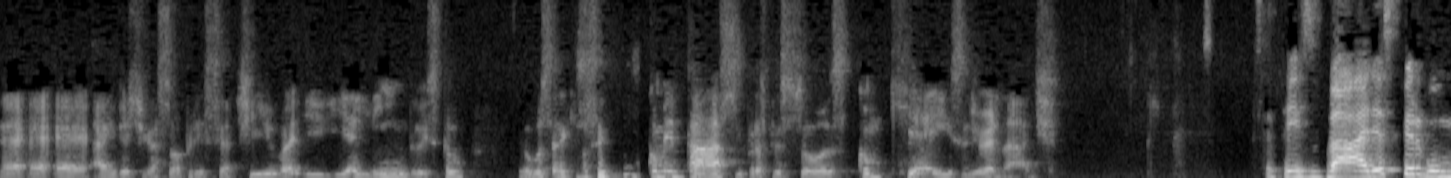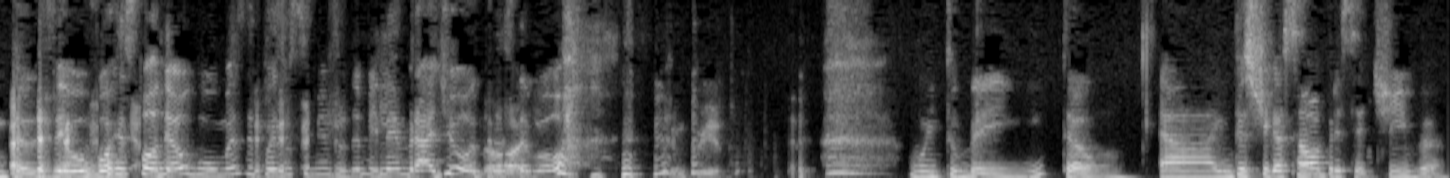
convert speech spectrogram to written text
é, é, é, a investigação apreciativa e, e, é lindo. Então, eu gostaria que você comentasse para as pessoas como que é isso de verdade. Você fez várias perguntas. Eu vou responder algumas, depois você me ajuda a me lembrar de outras, tá bom? Tranquilo. Muito bem. Então, a investigação apreciativa,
